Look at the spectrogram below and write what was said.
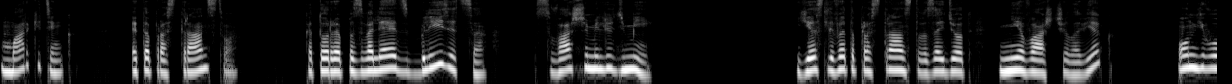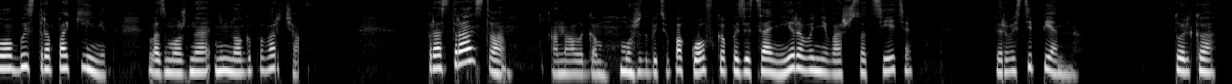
Маркетинг — это пространство, которое позволяет сблизиться с вашими людьми, если в это пространство зайдет не ваш человек, он его быстро покинет, возможно, немного поворчав. Пространство, аналогом может быть упаковка, позиционирование, вашей соцсети, первостепенно. Только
